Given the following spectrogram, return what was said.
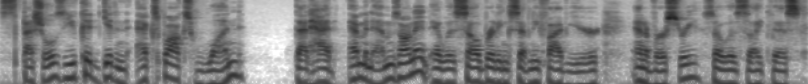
specials. You could get an Xbox One that had M and M's on it. It was celebrating 75 year anniversary, so it was like this,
